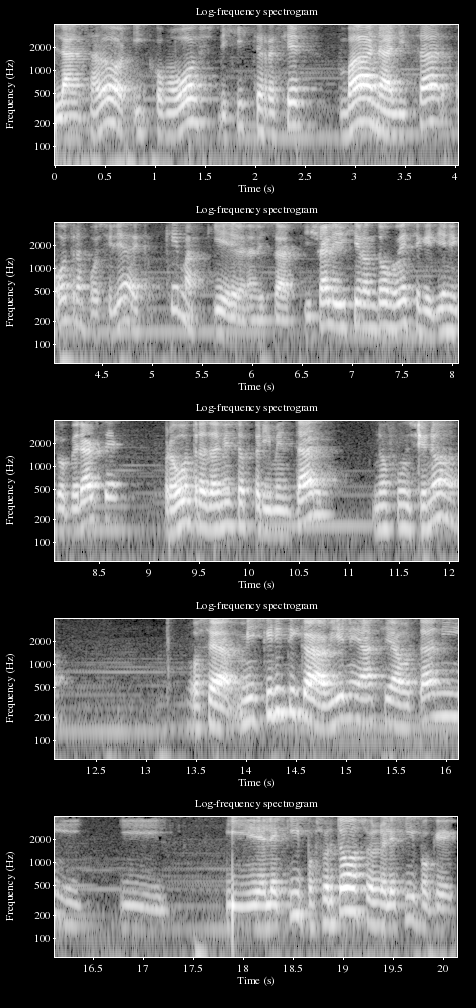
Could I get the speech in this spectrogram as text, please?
lanzador. Y como vos dijiste recién, va a analizar otras posibilidades. ¿Qué más quiere analizar? Si ya le dijeron dos veces que tiene que operarse, probó un tratamiento experimental, no funcionó. O sea, mi crítica viene hacia Otani y, el equipo, sobre todo sobre el equipo, que,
